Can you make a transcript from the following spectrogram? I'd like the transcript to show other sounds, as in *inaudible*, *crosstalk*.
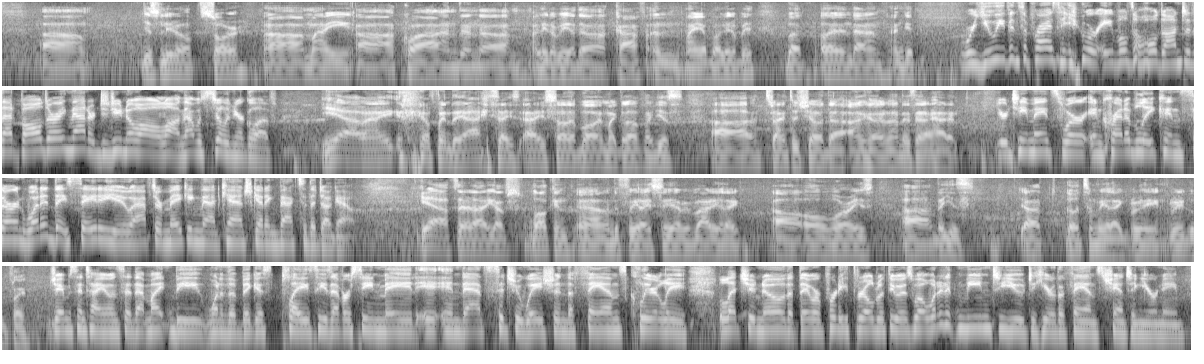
just a little sore, uh, my uh, quad and then uh, a little bit of the calf and my elbow a little bit. But other than that, I'm, I'm, good. Were you even surprised that you were able to hold on to that ball during that, or did you know all along that was still in your glove? Yeah, when I *laughs* opened the eyes, I, I saw the ball in my glove. I just uh, trying to show the Angel Hernandez that I had it. Your teammates were incredibly concerned. What did they say to you after making that catch, getting back to the dugout? Yeah, after like I was walking uh, on the field, I see everybody like uh, all worries. Uh, they just uh, go to me like really, really good play. Jameson Taillon said that might be one of the biggest plays he's ever seen made in, in that situation. The fans clearly let you know that they were pretty thrilled with you as well. What did it mean to you to hear the fans chanting your name?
